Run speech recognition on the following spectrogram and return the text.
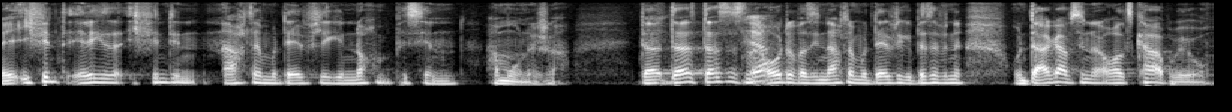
Nee, ich finde, ehrlich gesagt, ich finde den nach der Modellpflege noch ein bisschen harmonischer. Da, das, das ist ein ja. Auto, was ich nach der Modellpflege besser finde. Und da gab es ihn dann auch als Cabrio.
